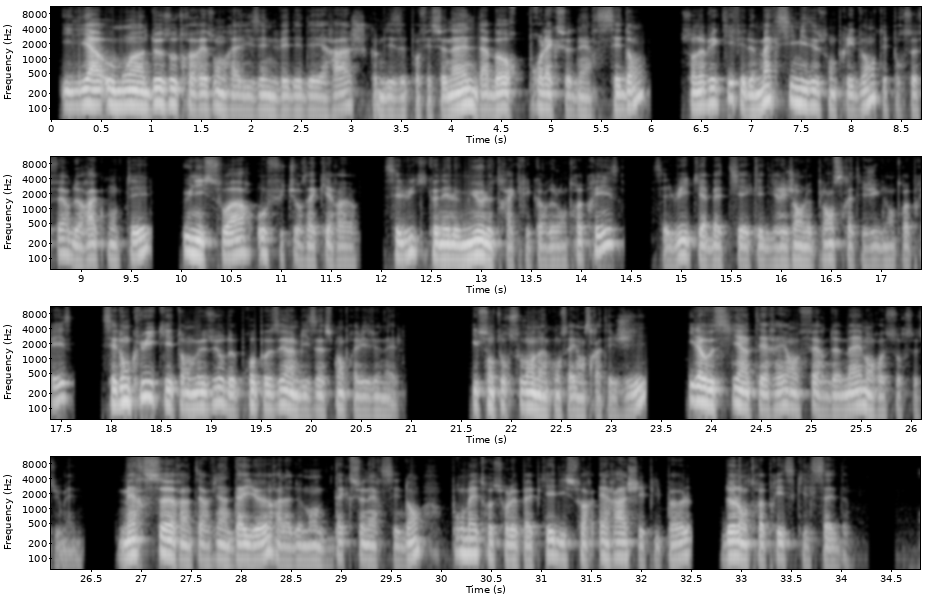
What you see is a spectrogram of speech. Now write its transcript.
Il y a au moins deux autres raisons de réaliser une VDDRH, comme disait le professionnel. D'abord, pour l'actionnaire cédant, son objectif est de maximiser son prix de vente et pour ce faire de raconter une histoire aux futurs acquéreurs. C'est lui qui connaît le mieux le track record de l'entreprise, c'est lui qui a bâti avec les dirigeants le plan stratégique de l'entreprise, c'est donc lui qui est en mesure de proposer un business plan prévisionnel. Il s'entoure souvent d'un conseil en stratégie. Il a aussi intérêt à en faire de même en ressources humaines. Mercer intervient d'ailleurs à la demande d'actionnaires cédants pour mettre sur le papier l'histoire RH et People de l'entreprise qu'il cède.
